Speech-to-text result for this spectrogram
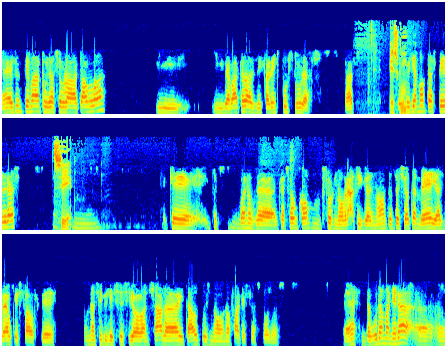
Eh, és un tema de posar sobre la taula i, i debatre les diferents postures, saps? És com... Després hi ha moltes pedres Sí, que, que, bueno, que, que són com pornogràfiques, no? Tot això també ja es veu que és fals, que una civilització avançada i tal, pues no, no fa aquestes coses. Eh? D'alguna manera, eh,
